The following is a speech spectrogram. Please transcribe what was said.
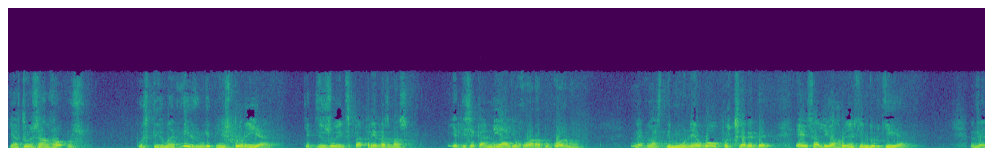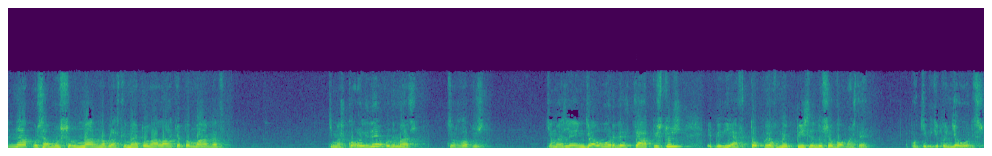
Για αυτούς τους ανθρώπους που στιγματίζουν και την ιστορία και τη ζωή της πατρίδας μας γιατί σε καμία άλλη χώρα του κόσμου δεν βλαστημούν εγώ όπως ξέρετε έσα λίγα χρόνια στην Τουρκία. Δεν άκουσα μουσουλμάνο να βλαστημάει τον Αλλάχ και τον Μάναθ και μας κοροϊδεύουν εμάς τους Ορθόδοξους. Και μας λένε γιαούριδες και άπιστους επειδή αυτό που έχουμε πει δεν το σεβόμαστε. Από εκεί και τον γιαούρις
